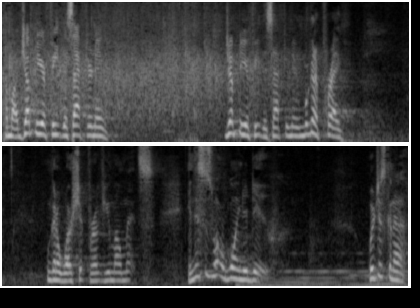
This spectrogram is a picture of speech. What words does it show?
Come on, jump to your feet this afternoon. Jump to your feet this afternoon. We're going to pray. We're going to worship for a few moments. And this is what we're going to do. We're just going to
